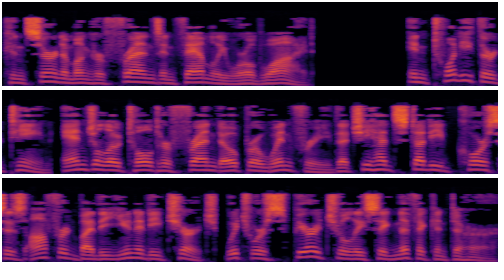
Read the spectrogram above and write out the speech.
concern among her friends and family worldwide. In 2013, Angelou told her friend Oprah Winfrey that she had studied courses offered by the Unity Church, which were spiritually significant to her.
